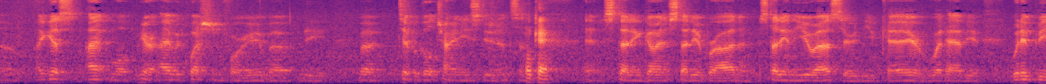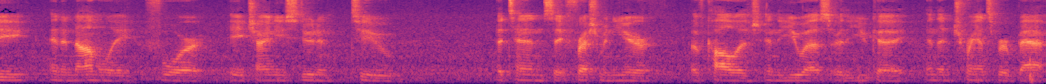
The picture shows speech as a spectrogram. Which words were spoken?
um, I guess I well here I have a question for you about the about typical Chinese students and OK， uh, studying going to study abroad and study in the U.S. or the U.K. or what have you. Would it be an anomaly for a Chinese student to attend, say, freshman year of college in the U.S. or the U.K. and then transfer back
